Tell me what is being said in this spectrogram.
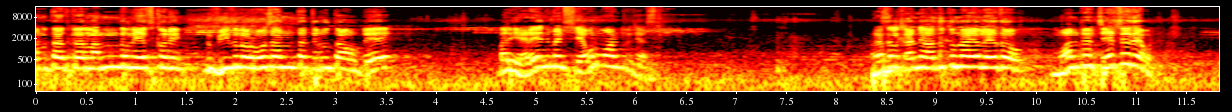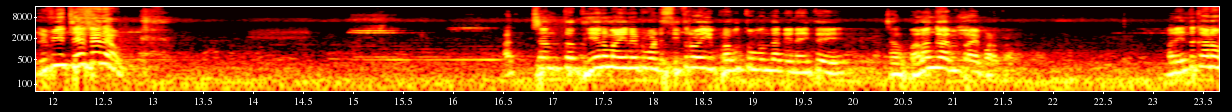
ఉన్నతాధికారులు అందరిని వేసుకొని నువ్వు వీధిలో రోజంతా తిరుగుతూ ఉంటే మరి అరేంజ్మెంట్స్ ఎవరు మానిటర్ చేస్తారు? ప్రజలకు అన్ని అందుతున్నాయో లేదో మానిటర్ చేసేదేవుడు రివ్యూ చేసేదేవుడు అత్యంత దీనమైనటువంటి స్థితిలో ఈ ప్రభుత్వం ఉందని నేనైతే చాలా బలంగా అభిప్రాయపడతాను. మరి ఎందుకనో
